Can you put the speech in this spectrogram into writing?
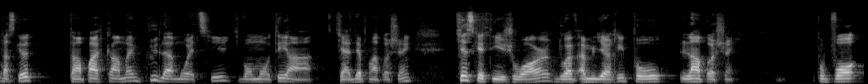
parce que tu en perds quand même plus de la moitié qui vont monter en cadet pour l'an prochain. Qu'est-ce que tes joueurs doivent améliorer pour l'an prochain? Pour pouvoir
